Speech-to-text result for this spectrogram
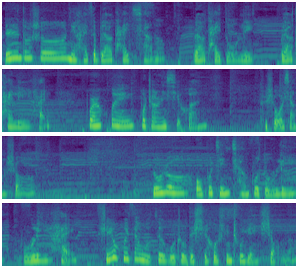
人人都说女孩子不要太强，不要太独立，不要太厉害，不然会不招人喜欢。可是我想说，如若我不坚强、不独立、不厉害，谁又会在我最无助的时候伸出援手呢？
